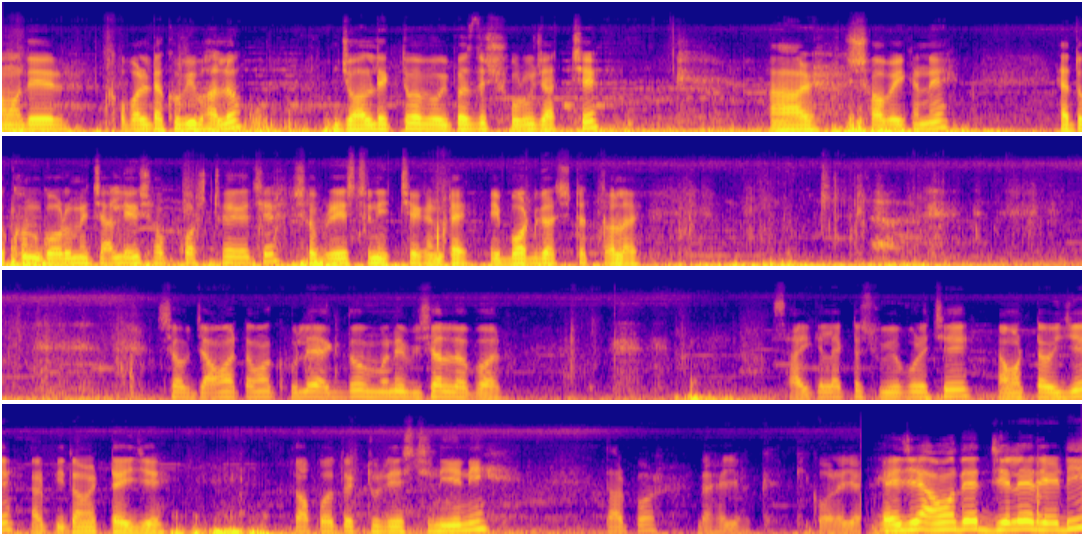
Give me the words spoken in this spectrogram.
আমাদের কপালটা খুবই ভালো। জল দেখতে পাবে, ওই পাশ দিয়ে সরু যাচ্ছে। আর সব এখানে এতক্ষণ গরমে চালিয়ে সব কষ্ট হয়ে গেছে। সব রেস্ট নিচ্ছে এখানটায়, এই বট গাছটার তলায়। সব জামা টামা খুলে একদম মানে বিশাল ব্যাপার। সাইকেল একটা শুয়ে পড়েছে আমারটা ওই যে আর প্রীতমেরটা এই যে। তো আপাতত একটু রেস্ট নিয়ে নিই তারপর দেখা যাক কি করা যায়। এই যে আমাদের জেলে রেডি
